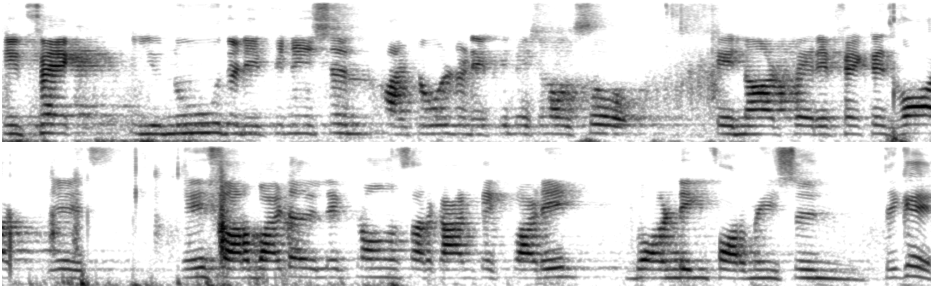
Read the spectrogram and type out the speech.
effect, you know the definition, I told the definition also. Inert pair effect is what? Is Yes, s orbital electrons are can't take part in bonding formation. Okay.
